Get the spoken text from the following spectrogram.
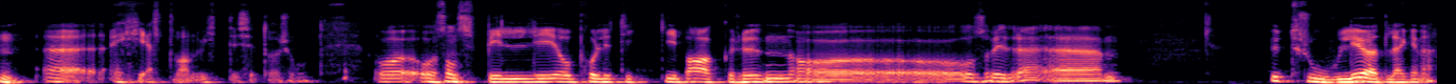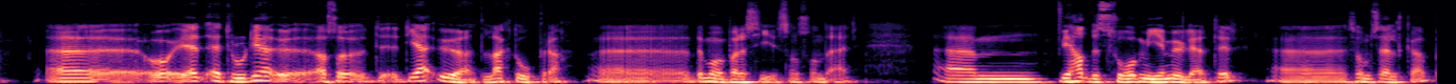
Mm. Uh, helt vanvittig situasjon. Og, og sånn spill i og politikk i bakgrunnen og osv. Uh, utrolig ødeleggende. Uh, og jeg, jeg, tror de er, altså, de er ødelagt opera. Det må vi bare si sånn som det er. Um, vi hadde så mye muligheter som selskap,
